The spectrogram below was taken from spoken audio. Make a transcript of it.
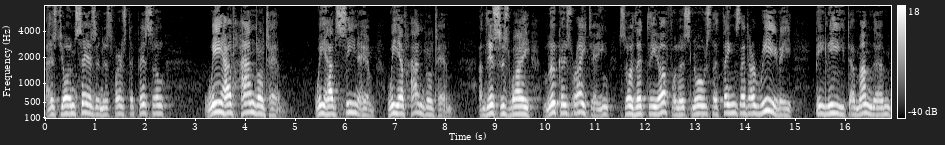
As John says in his first epistle, we have handled Him. We have seen Him. We have handled Him. And this is why Luke is writing so that Theophilus knows the things that are really believed among them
